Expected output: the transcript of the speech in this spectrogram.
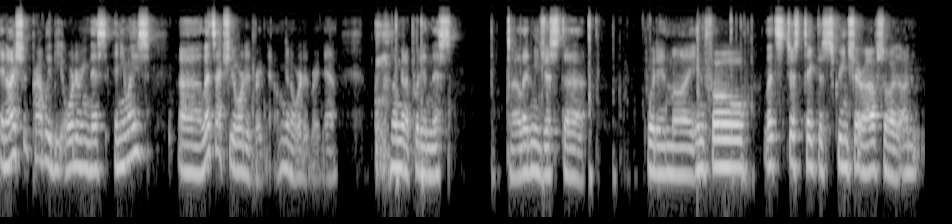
and I should probably be ordering this anyways. Uh, let's actually order it right now. I'm to order it right now. I'm to put in this. Uh, let me just uh, put in my info. Let's just take the screen share off so I, I'm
